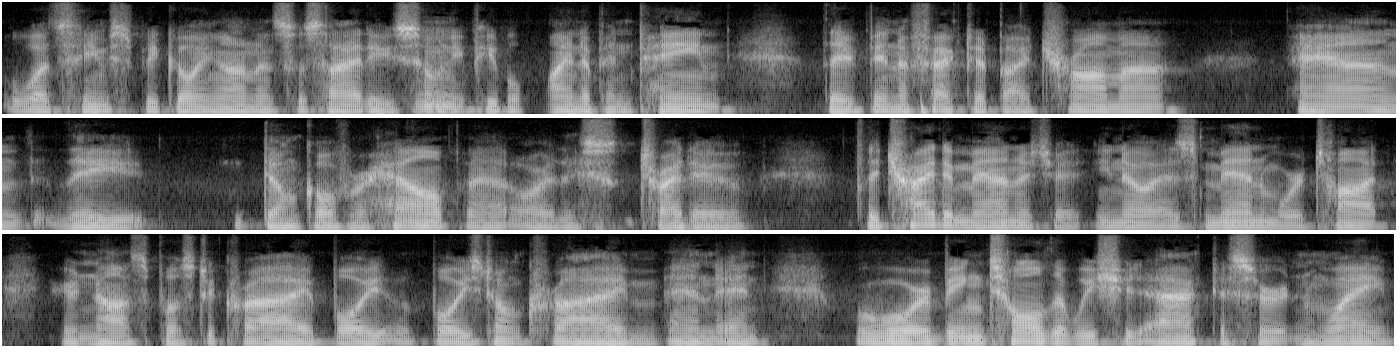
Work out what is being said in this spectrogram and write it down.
what seems to be going on in society. So mm. many people wind up in pain. They've been affected by trauma, and they don't go for help, uh, or they try to they try to manage it. You know, as men, we're taught you're not supposed to cry. Boy, boys don't cry, and and we're being told that we should act a certain way.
